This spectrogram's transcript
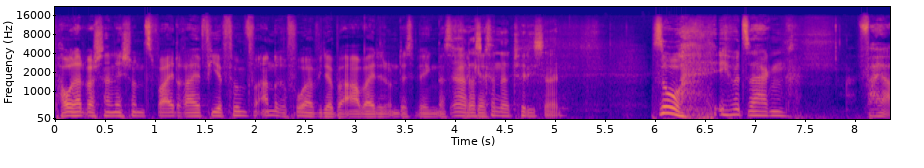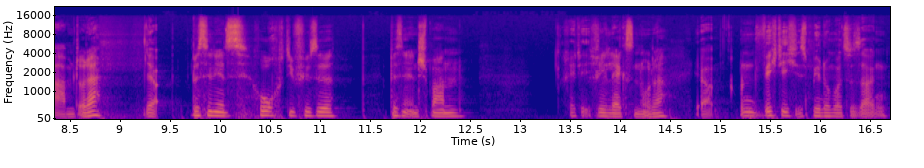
Paul hat wahrscheinlich schon zwei, drei, vier, fünf andere vorher wieder bearbeitet und deswegen das Ja, das vergessen. kann natürlich sein. So, ich würde sagen, Feierabend, oder? Ja. Bisschen jetzt hoch die Füße, bisschen entspannen, Richtig. relaxen, oder? Ja, und wichtig ist mir nochmal zu sagen,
